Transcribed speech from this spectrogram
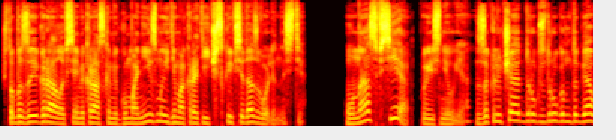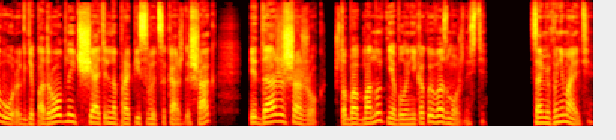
чтобы заиграло всеми красками гуманизма и демократической вседозволенности. «У нас все», — пояснил я, — «заключают друг с другом договоры, где подробно и тщательно прописывается каждый шаг и даже шажок, чтобы обмануть не было никакой возможности. Сами понимаете,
